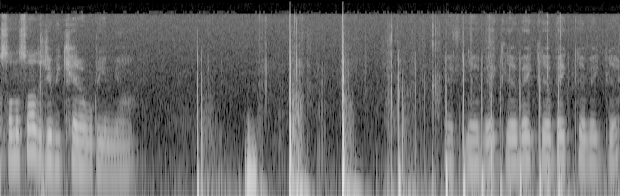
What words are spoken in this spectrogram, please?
sana sadece bir kere vurayım ya. Bekle bekle bekle bekle bekle.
